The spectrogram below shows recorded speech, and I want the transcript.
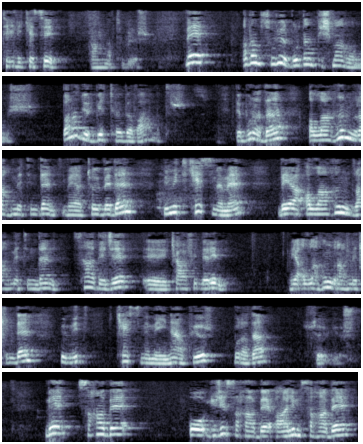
tehlikesi anlatılıyor. Ve adam soruyor buradan pişman olmuş. Bana diyor bir tövbe var mıdır? Ve burada Allah'ın rahmetinden veya tövbeden ümit kesmeme veya Allah'ın rahmetinden sadece e, kafirlerin ve Allah'ın rahmetinden ümit kesmemeyi ne yapıyor? Burada söylüyor. Ve sahabe, o yüce sahabe, alim sahabe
